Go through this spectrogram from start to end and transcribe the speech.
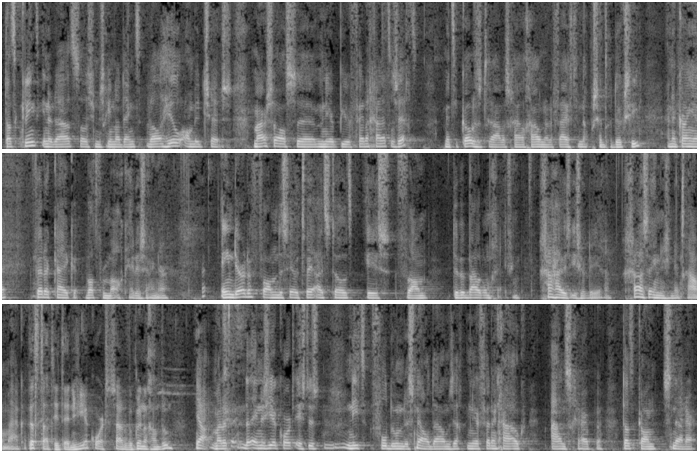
dat klinkt inderdaad, zoals je misschien al denkt, wel heel ambitieus. Maar zoals meneer Pier Vellega net al zegt met die kolencentrales ga je al gauw naar de 25% reductie. En dan kan je verder kijken wat voor mogelijkheden zijn er. Een derde van de CO2-uitstoot is van de bebouwde omgeving. Ga huis isoleren. Ga ze energie-neutraal maken. Dat staat in het energieakkoord. Zouden we kunnen gaan doen. Ja, maar het, het energieakkoord is dus niet voldoende snel. Daarom zegt meneer Vellinga ook aanscherpen. Dat kan sneller.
